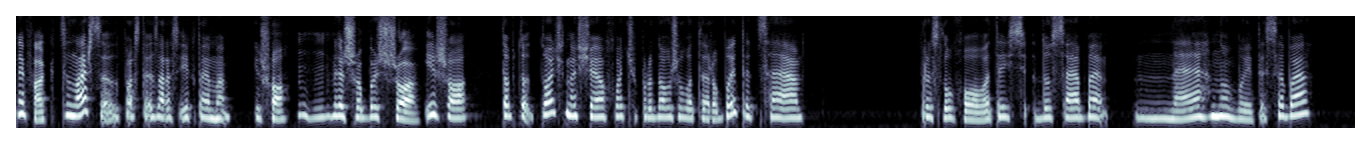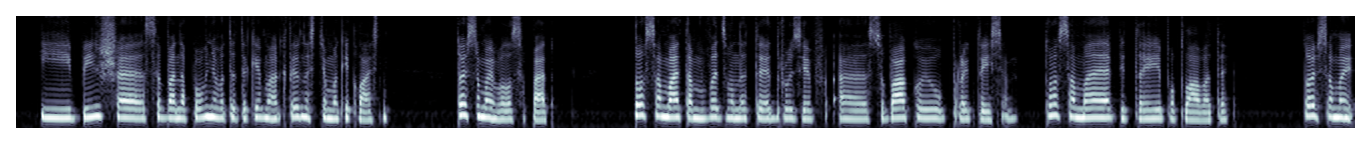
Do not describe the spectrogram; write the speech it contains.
Не факт. Це знаєш, це просто зараз як тема. І що? Угу. Що би що? І що? Тобто, точно, що я хочу продовжувати робити, це прислуховуватись до себе, не гнобити себе і більше себе наповнювати такими активностями, які класні. Той самий велосипед, То саме там видзвонити друзів е, з собакою пройтися, то саме піти поплавати, той самий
